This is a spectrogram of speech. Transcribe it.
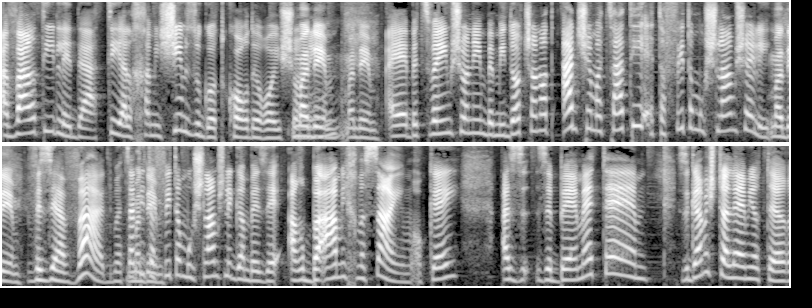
עברתי, לדעתי, על 50 זוגות קורדרוי שונים. מדהים, מדהים. אה, בצבעים שונים, במידות שונות, עד שמצאתי את ה fit המושלם שלי. מדהים. וזה עבד. מצאתי מדהים. את ה fit המושלם שלי גם באיזה ארבעה מכנסיים, אוקיי? אז זה באמת, אה, זה גם משתלם יותר,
